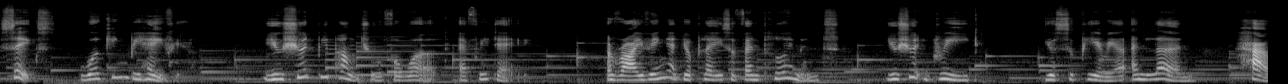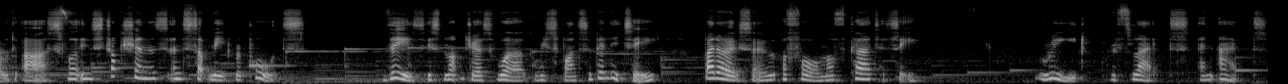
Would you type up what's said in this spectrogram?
6. Working behavior. You should be punctual for work every day. Arriving at your place of employment, you should greet your superior and learn how to ask for instructions and submit reports. This is not just work responsibility, but also a form of courtesy. Read, reflect, and act.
